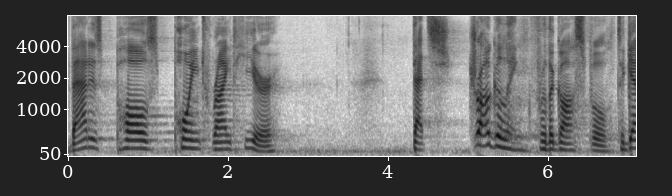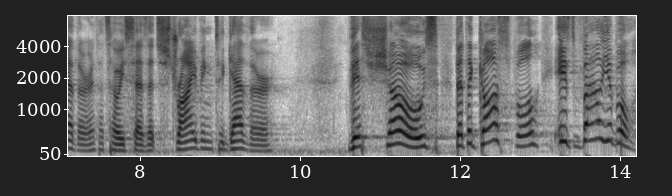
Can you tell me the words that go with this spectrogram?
That is Paul's point right here that struggling for the gospel together, that's how he says it, striving together, this shows that the gospel is valuable,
